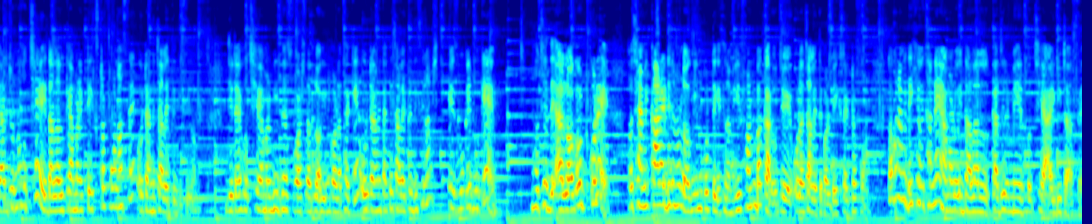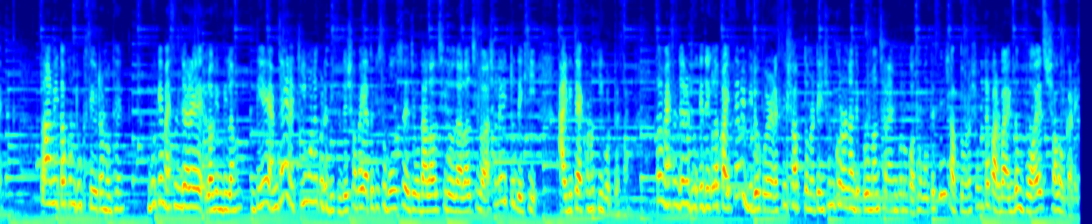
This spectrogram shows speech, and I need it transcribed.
যার জন্য হচ্ছে, এই দালালকে আমার একটা এক্সট্রা ফোন আছে ওটা আমি চালাতে দিছিলাম। যেটা হচ্ছে, আমার বিজনেস হোয়াটসঅ্যাপ লগ ইন করা থাকে ওটা আমি তাকে চালাতে দিছিলাম। ফেসবুকে ঢুকে হচ্ছে লগ আউট করে হচ্ছে, আমি কার আইডি লগ ইন করতে গেছিলাম? ইরফান বা কারও, যে ওরা চালাতে পারবে এক্সট্রা একটা ফোন তখন আমি দেখি ওখানে আমার ওই দালাল কাজের মেয়ের হচ্ছে আইডিটা আছে। তো আমি তখন ঢুকছি ওটার মধ্যে। ঢুকে মেসেঞ্জারে লগ ইন দিলাম। দিয়ে আমি জানি না কি মনে করে দিচ্ছি যে সবাই এত কিছু বলছে যে ও দালাল ছিল দালাল ছিল। আসলে একটু দেখি আইডিটা এখনও কি করতেছে। তো মেসেঞ্জারে ঢুকে যেগুলো পাইছি আমি ভিডিও করে রাখছি। সব তোমরা টেনশন করো না যে প্রমাণ ছাড়া আমি কোনো কথা বলতেছি। সব তোমরা শুনতে পারবা একদম ভয়েস সহকারে।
